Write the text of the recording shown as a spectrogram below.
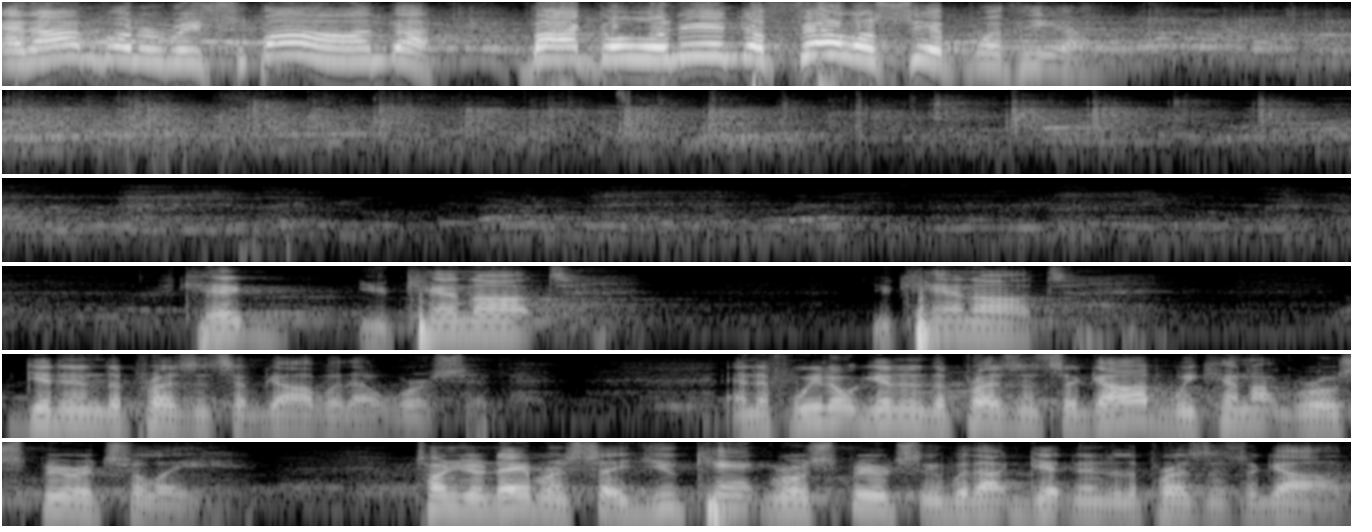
and I'm going to respond by going into fellowship with Him. you cannot, you cannot get into the presence of God without worship. And if we don't get into the presence of God, we cannot grow spiritually. Turn to your neighbor and say, You can't grow spiritually without getting into the presence of God.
